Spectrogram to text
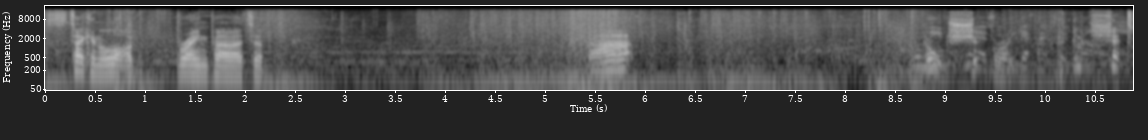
It's taking a lot of brain power to Ah! We'll Oh, shit, repairs when we right. get back to the Good shit.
